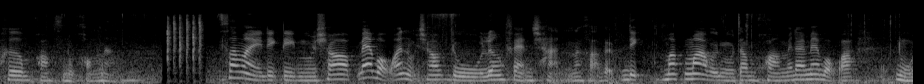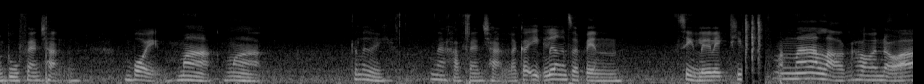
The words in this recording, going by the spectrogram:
เพิ่มความสนุกของหนัง สมัยเด็กๆ หนูชอบ แม่บอกว่าหนูชอบดูเรื่องแฟนฉันนะคะ แบบเด็กมากๆแบบหนูจำความไม่ได้แม่บอกว่าหนูดูแฟนฉันบ่อยมากมากก็เลยนะคะแฟนฉันแล้วก็อีกเรื่องจะเป็นสิ่งเล็กๆที่มันน่ารักค่ะมันแบบว่า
